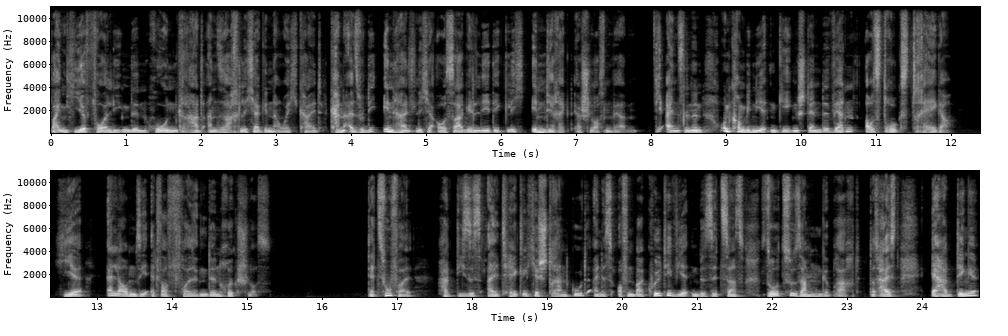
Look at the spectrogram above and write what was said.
Beim hier vorliegenden hohen Grad an sachlicher Genauigkeit kann also die inhaltliche Aussage lediglich indirekt erschlossen werden. Die einzelnen und kombinierten Gegenstände werden Ausdrucksträger. Hier erlauben sie etwa folgenden Rückschluss. Der Zufall hat dieses alltägliche Strandgut eines offenbar kultivierten Besitzers so zusammengebracht. Das heißt, er hat Dinge,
